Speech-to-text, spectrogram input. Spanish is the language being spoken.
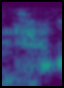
Yeah.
